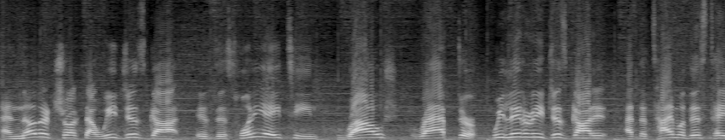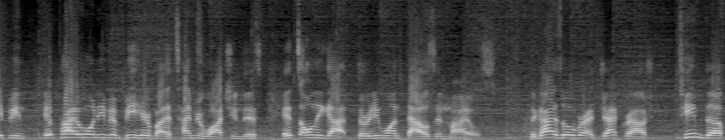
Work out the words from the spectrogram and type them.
Another truck that we just got is this 2018 Roush Raptor. We literally just got it at the time of this taping. It probably won't even be here by the time you're watching this. It's only got 31,000 miles. The guys over at Jack Roush teamed up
